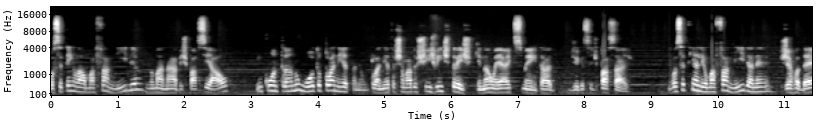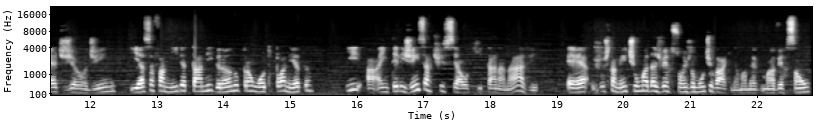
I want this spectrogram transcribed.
você tem lá uma família numa nave espacial encontrando um outro planeta, né? um planeta chamado X-23, que não é a X-Men, tá? Diga-se de passagem. Você tem ali uma família, né? Gerodete, Gerodine, e essa família está migrando para um outro planeta. E a inteligência artificial que está na nave é justamente uma das versões do Multivac, né? uma, uma versão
